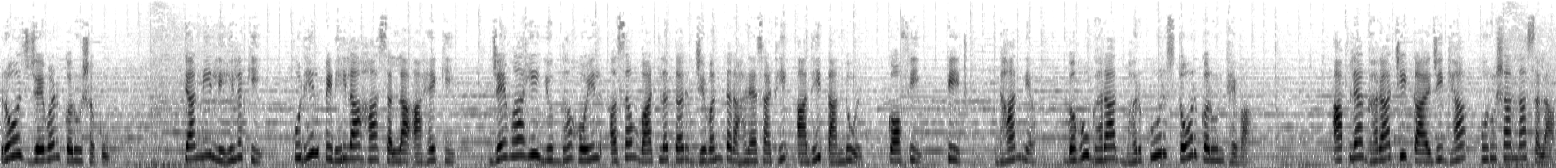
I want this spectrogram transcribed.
रोज जेवण करू शकू. त्यांनी लिहिलं की पुढील पिढीला हा सल्ला आहे की जेव्हाही युद्ध होईल असं वाटलं तर जिवंत राहण्यासाठी आधी तांदूळ कॉफी पीठ धान्य गहू घरात भरपूर स्टोअर करून ठेवा. आपल्या घराची काळजी घ्या पुरुषांना सलाम.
